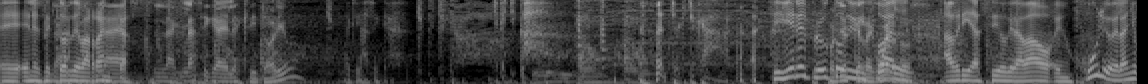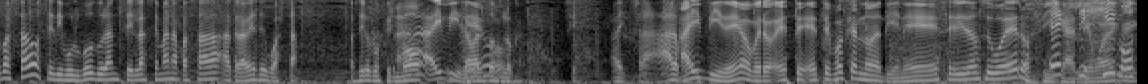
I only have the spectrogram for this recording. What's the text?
eh, en el sector de Barrancas. La, la clásica del escritorio. La clásica. Chaca, chaca. Si bien el producto audiovisual habría sido grabado en julio del año pasado, se divulgó durante la semana pasada a través de WhatsApp. Así lo confirmó Ah, hay video. Cabaldos Local. Sí, hay, claro. pues Hay sí. video, pero este, este podcast no tiene ese video en su poder, ¿o sí, exigimos,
